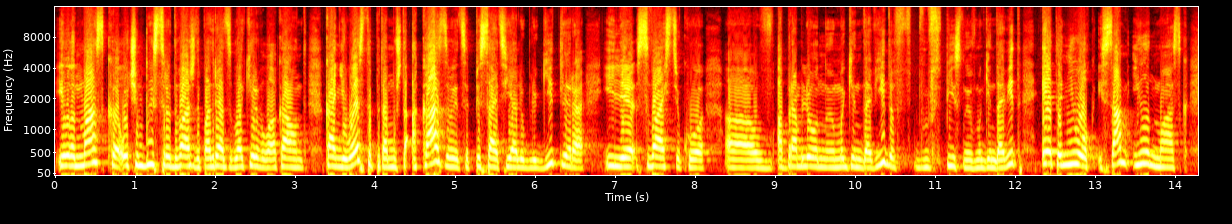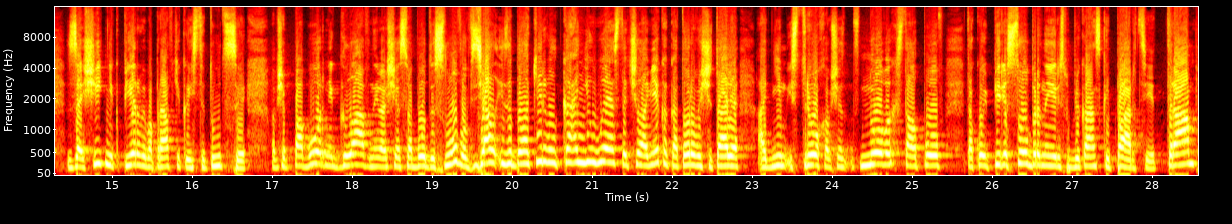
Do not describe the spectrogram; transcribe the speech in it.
Илон Маск очень быстро дважды подряд заблокировал аккаунт Канье Уэста, потому что, оказывается, писать «Я люблю Гитлера» или свастику, э, обрамленную Маген Давидов, вписанную в Маген Давид, это не ок. И сам Илон Маск, защитник первой поправки Конституции, вообще поборник главной вообще свободы слова, взял и заблокировал Канье Уэста, человека, которого считали одним из трех вообще новых столпов такой пересобранной республиканской партии. Трамп,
